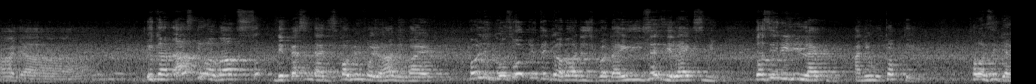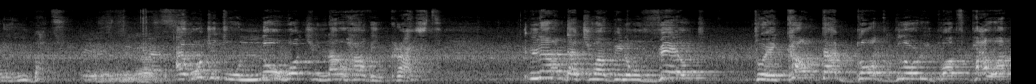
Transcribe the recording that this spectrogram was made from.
Ah, yeah. You can ask him about the person that is coming for your hand in marriage. Holy Ghost, what do you think about this brother? He says he likes me. Does he really like me? And he will talk to you. Someone say there is liberty. I want you to know what you now have in Christ. Now that you have been unveiled to encounter God's glory, God's power,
